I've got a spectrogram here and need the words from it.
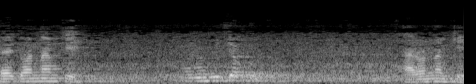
এই তোমার নাম কি? আর ওর নাম কি?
